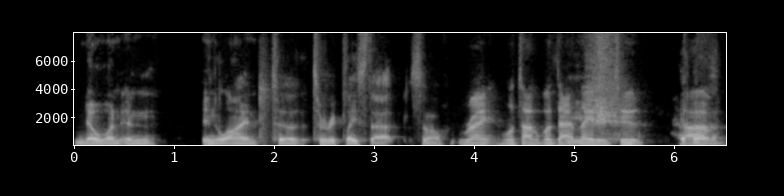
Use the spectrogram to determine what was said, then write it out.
no one in in line to to replace that. So Right. We'll talk about that later too. Um,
